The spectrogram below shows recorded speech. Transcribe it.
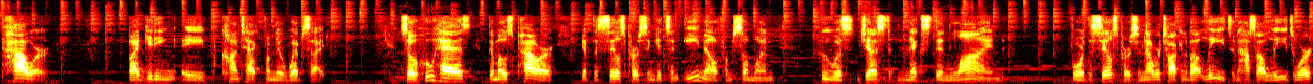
power by getting a contact from their website. So, who has the most power if the salesperson gets an email from someone who was just next in line for the salesperson? Now we're talking about leads and how's how leads work.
